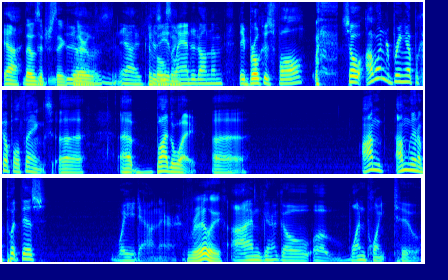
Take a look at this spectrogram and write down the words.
yeah. That was interesting. Yeah, They're- was- yeah, because he had convulsing. landed on them. They broke his fall. so I wanted to bring up a couple of things. Uh, uh, by the way, uh, I'm I'm gonna put this way down there. Really? I'm gonna go uh, 1.2.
